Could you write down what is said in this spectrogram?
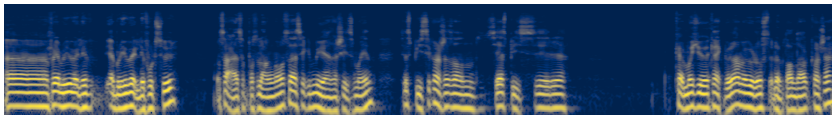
Uh, for jeg blir veldig, jeg blir jo veldig fort sur. Og så er jeg såpass lang òg, så det er sikkert mye energi som må inn. Så jeg spiser kanskje sånn Så jeg spiser eh, 25 knekkebrød med gulost i løpet av en dag, kanskje.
